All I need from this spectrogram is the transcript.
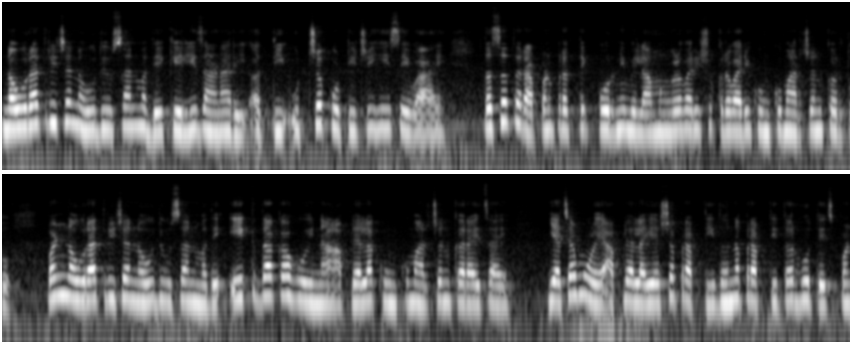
नवरात्रीच्या नऊ दिवसांमध्ये केली जाणारी अति उच्च कोटीची ही सेवा आहे. तसं तर आपण प्रत्येक पौर्णिमेला मंगळवारी शुक्रवारी कुंकुमार्चन करतो पण नवरात्रीच्या नऊ दिवसांमध्ये एकदा का होईना आपल्याला कुंकुमार्चन करायचं आहे. याच्यामुळे आपल्याला यशप्राप्ती धनप्राप्ती तर होतेच पण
